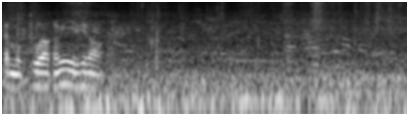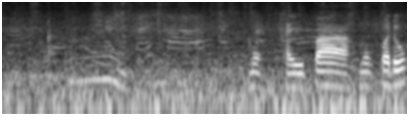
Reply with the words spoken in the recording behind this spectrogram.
ตำหมกทัวก็มีพี่น้องอืมหมกไข่ปลาหมกปลาดุก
